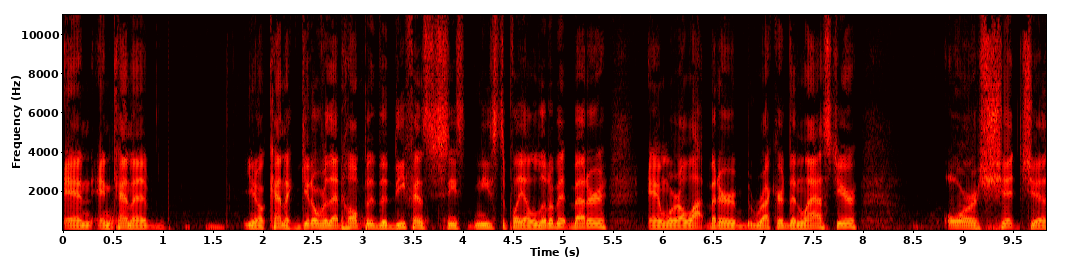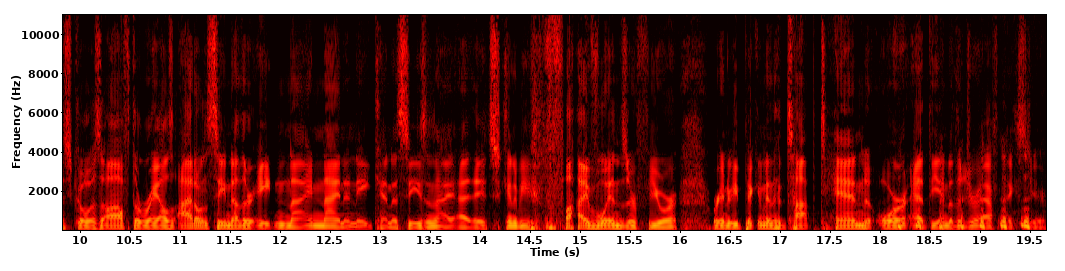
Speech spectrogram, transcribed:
and and kind of you know kind of get over that hump. The defense needs to play a little bit better, and we're a lot better record than last year. Or shit just goes off the rails. I don't see another eight and nine, nine and eight kind of season. I, I it's going to be five wins or fewer. We're going to be picking in the top ten or at the end of the draft next year.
